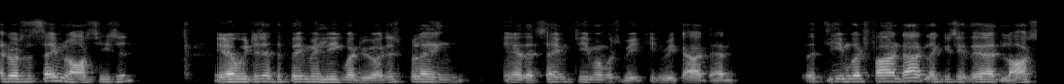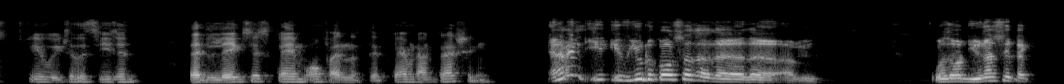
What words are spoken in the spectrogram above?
it was the same last season. You know, we just had the Premier League, but we were just playing, you know, that same team almost week in, week out. And the team got found out, like you said, they had last few weeks of the season, that legs just came off and it came down crashing. And I mean, if you look also the the the um was what Yuna said, like,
